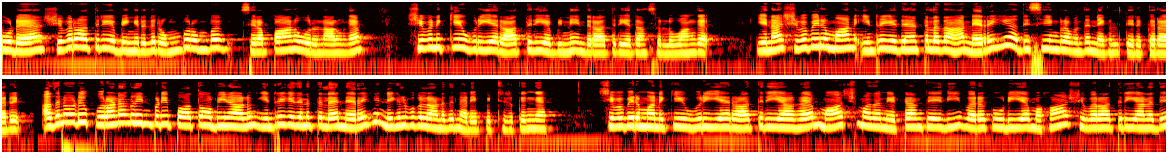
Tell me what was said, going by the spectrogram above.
கூட சிவராத்திரி அப்படிங்கிறது ரொம்ப ரொம்ப சிறப்பான ஒரு நாளுங்க. சிவனுக்கே உரிய ராத்திரி அப்படின்னு இந்த ராத்திரியை தான் சொல்லுவாங்க. ஏன்னா சிவபெருமான் இன்றைய தினத்தில் தான் நிறைய அதிசயங்களை வந்து நிகழ்த்தியிருக்கிறாரு. அதனோடு புராணங்களின்படி பார்த்தோம் அப்படின்னாலும் இன்றைய தினத்தில் நிறைய நிகழ்வுகளானது நடைபெற்றிருக்குங்க. சிவபெருமானுக்கு உரிய ராத்திரியாக மார்ச் மாதம் எட்டாம் தேதி வரக்கூடிய மகா சிவராத்திரியானது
